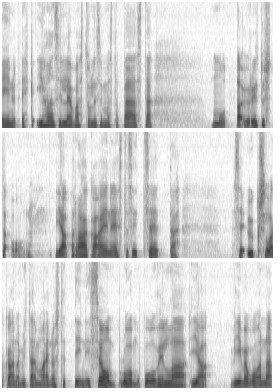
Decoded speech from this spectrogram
ei nyt ehkä ihan sille vastuullisimmasta päästä, mutta yritystä on. Ja raaka-aineesta sitten se, että se yksi lakana, mitä mainostettiin, niin se on luomupuuvillaa ja viime vuonna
